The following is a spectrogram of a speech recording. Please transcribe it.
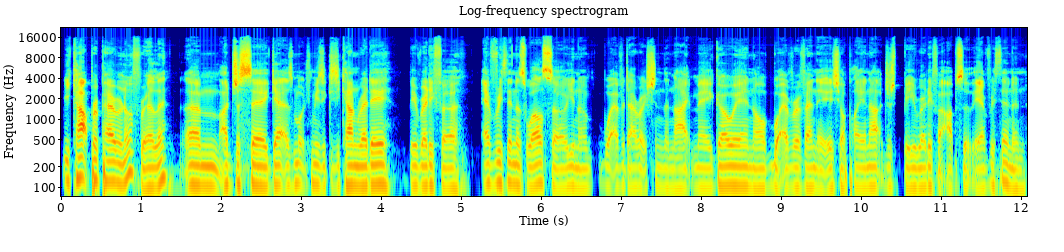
you can't prepare enough, really. Um, I'd just say get as much music as you can ready. Be ready for everything as well. So you know, whatever direction the night may go in, or whatever event it is you're playing at, just be ready for absolutely everything and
